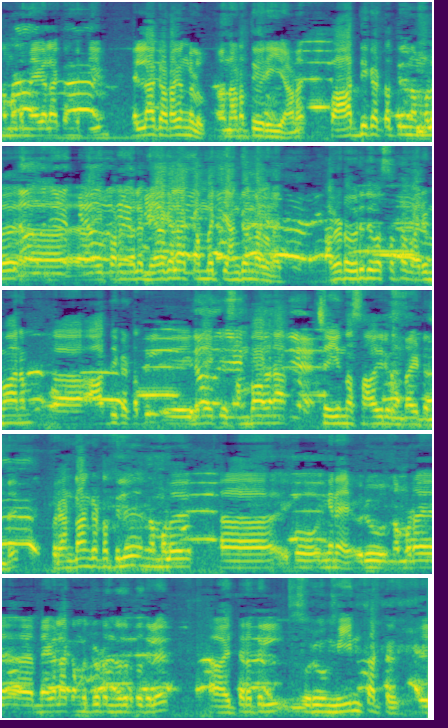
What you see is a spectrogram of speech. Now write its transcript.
നമ്മുടെ മേഖലാ കമ്മിറ്റിയും എല്ലാ ഘടകങ്ങളും നടത്തി വരികയാണ്. അപ്പൊ ആദ്യഘട്ടത്തിൽ നമ്മൾ ഈ പറഞ്ഞ പോലെ മേഖലാ കമ്മിറ്റി അംഗങ്ങളുടെ അവരുടെ ഒരു ദിവസത്തെ വരുമാനം ആദ്യഘട്ടത്തിൽ ഇതിലേക്ക് സംഭാവന ചെയ്യുന്ന സാഹചര്യം ഉണ്ടായിട്ടുണ്ട്. രണ്ടാം ഘട്ടത്തിൽ നമ്മൾ ഇപ്പോ ഇങ്ങനെ ഒരു നമ്മുടെ മേഖലാ കമ്മിറ്റിയുടെ നേതൃത്വത്തിൽ ഇത്തരത്തിൽ ഒരു മീൻ തട്ട് ഈ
